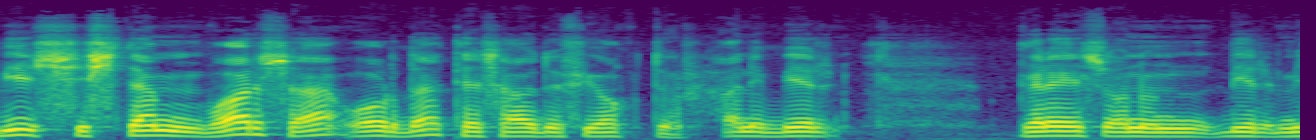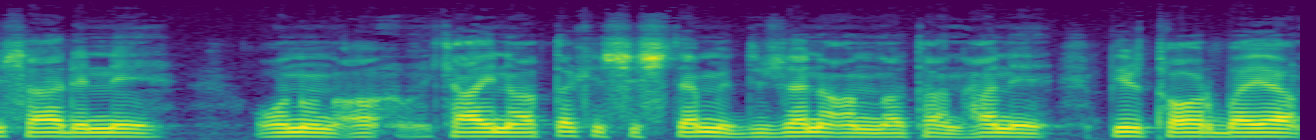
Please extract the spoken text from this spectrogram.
bir sistem varsa orada tesadüf yoktur. Hani bir Grayson'un bir misalini onun kainattaki sistemi, düzeni anlatan hani bir torbaya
